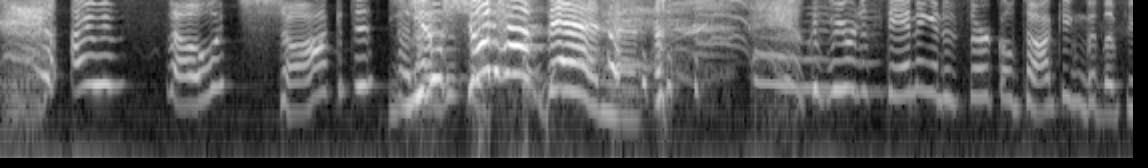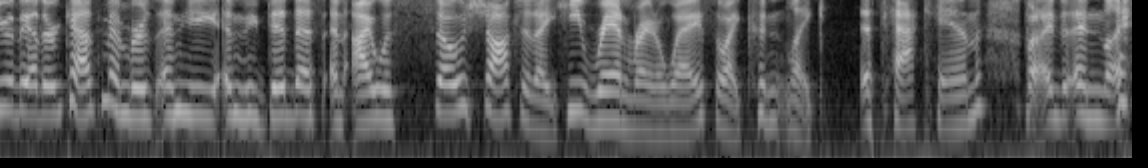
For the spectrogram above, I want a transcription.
I was so shocked. that you should have been because we were just standing in a circle talking with a few of the other cast members, and he and he did this, and I was so shocked that I, he ran right away, so I couldn't like attack him. But I and like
